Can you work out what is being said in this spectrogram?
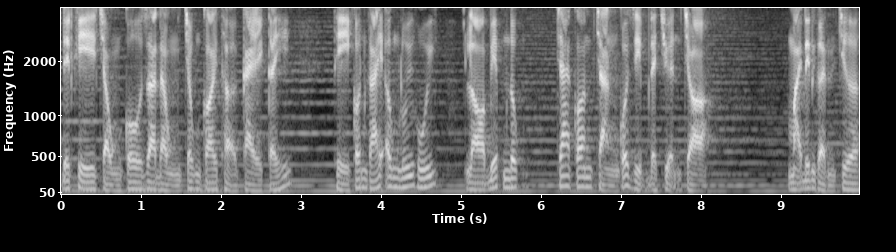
Đến khi chồng cô ra đồng trông coi thợ cày cấy, thì con gái ông lúi húi, lo bếp núc, cha con chẳng có dịp để chuyện trò. Mãi đến gần trưa,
